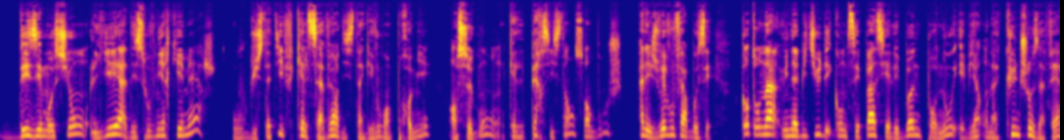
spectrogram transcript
des émotions liées à des souvenirs qui émergent? Ou gustatif, quelle saveur distinguez-vous en premier En second, quelle persistance en bouche? Allez, je vais vous faire bosser. Quand on a une habitude et qu'on ne sait pas si elle est bonne pour nous, eh bien, on n'a qu'une chose à faire,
